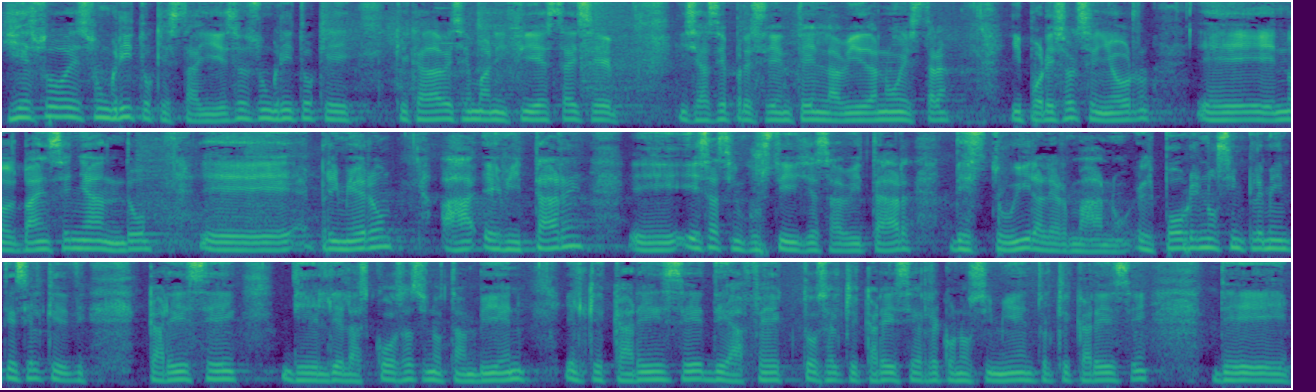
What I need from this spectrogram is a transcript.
Y eso es un grito que está ahí, eso es un grito que, que, cada vez se manifiesta y se, y se hace presente en la vida nuestra. Y por eso el Señor eh, nos va enseñando eh, primero a evitar eh, esas injusticias, a evitar destruir al hermano. El pobre no simplemente es el que carece de, de las cosas, sino también el que carece de afectos, el que carece de reconocimiento, el que carece de,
